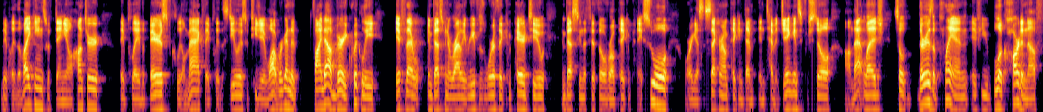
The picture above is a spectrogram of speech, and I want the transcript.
they played the Vikings with Danielle Hunter. They play the Bears with Khalil Mack. They play the Steelers with TJ Watt. We're going to find out very quickly if that investment in Riley Reiff was worth it compared to investing the fifth overall pick in Penei Sewell, or I guess the second round pick in, De- in Teven Jenkins if you're still on that ledge. So there is a plan if you look hard enough,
